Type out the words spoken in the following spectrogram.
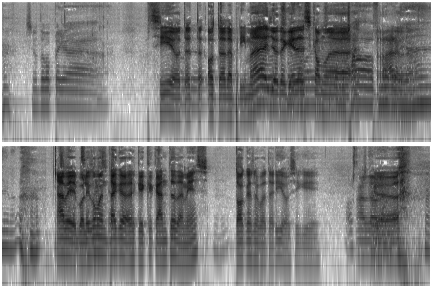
si no te pot pegar... Sí, o te, o te deprimeix o te quedes com, a... raro, no? Ah, bé, volia Sí, sí, comentar que, que, que canta, de més, toques a bateria, o sigui... Ostres, que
